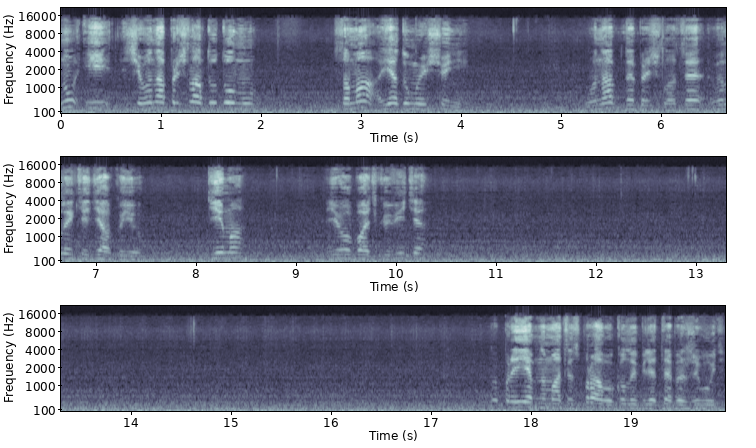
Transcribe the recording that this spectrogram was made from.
Ну і чи вона прийшла додому сама, я думаю, що ні. Вона б не прийшла. Це велике дякую Діма, його батько Вітя. Ну, приємно мати справу, коли біля тебе живуть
